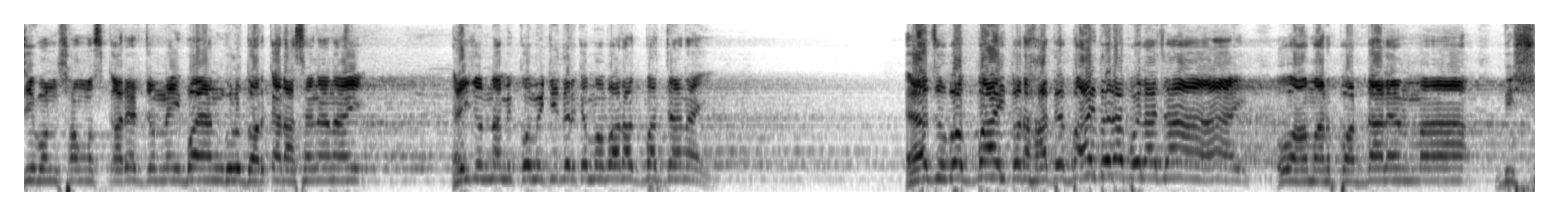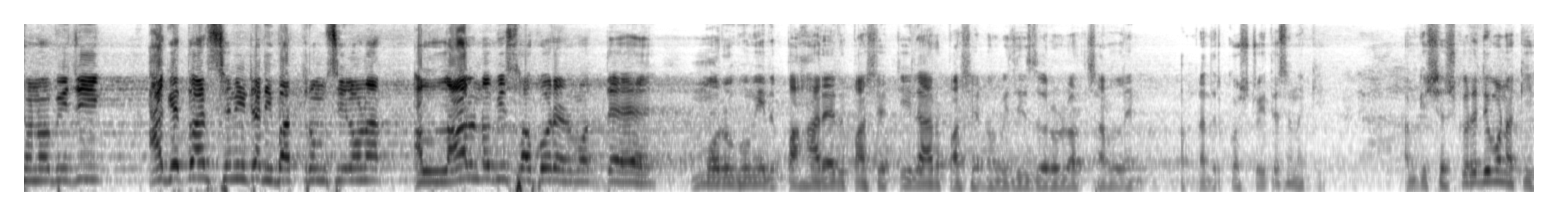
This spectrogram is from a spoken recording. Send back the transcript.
জীবন সংস্কারের জন্য এই বয়ানগুলো দরকার আছে না নাই? এই জন্য আমি কমিটিদেরকে মোবারকবাদ জানাই। এ যুবক ভাই, তোর হাতে পায়ে ধরে বলে যায় ও আমার পর্দারের মা, বিশ্ব নবীজি, আগে তো আর স্যানিটারি বাথরুম ছিল না। আল্লাহর নবী সফরের মধ্যে মরুভূমির পাহাড়ের পাশে, টিলার পাশে নবীজি জরুরত ছাড়লেন। আপনাদের কষ্ট হইতেছে নাকি? আমি কি শেষ করে দেব নাকি?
